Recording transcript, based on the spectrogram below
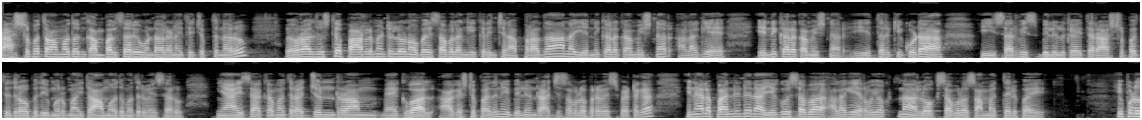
రాష్ట్రపతి ఆమోదం కంపల్సరీ ఉండాలని అయితే చెప్తున్నారు. వివరాలు చూస్తే పార్లమెంటులోని ఉభయ సభలు అంగీకరించిన ప్రధాన ఎన్నికల కమిషనర్ అలాగే ఎన్నికల కమిషనర్ ఈ ఇద్దరికి కూడా ఈ సర్వీస్ బిల్లులకి అయితే రాష్ట్రపతి ద్రౌపది ముర్ము అయితే ఆమోదముద్ర వేశారు. న్యాయశాఖ మంత్రి అర్జున్ రామ్ మేఘ్వాల్ ఆగస్టు పదిని ఈ బిల్లును రాజ్యసభలో ప్రవేశపెట్టగా ఈ నెల పన్నెండున ఎగువ సభ అలాగే ఇరవై ఒకటిన లోక్సభలో సమ్మతి తెలిపాయి. ఇప్పుడు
